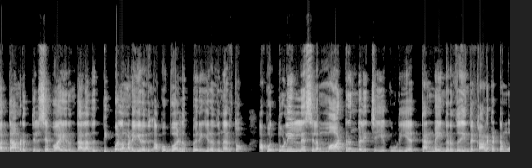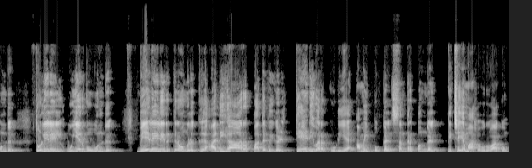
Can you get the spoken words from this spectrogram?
பத்தாம் இடத்தில் செவ்வாய் இருந்தால் அது திக்பலம் அடைகிறது. அப்போ வலுப்பெறுகிறதுன்னு அர்த்தம். அப்போ தொழிலில் சில மாற்றங்களை செய்யக்கூடிய தன்மைங்கிறது இந்த காலகட்டம் உண்டு. தொழிலில் உயர்வு உண்டு. வேலையில் இருக்கிறவங்களுக்கு அதிகார பதவிகள் தேடி வரக்கூடிய அமைப்புகள் சந்தர்ப்பங்கள் நிச்சயமாக உருவாக்கும்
